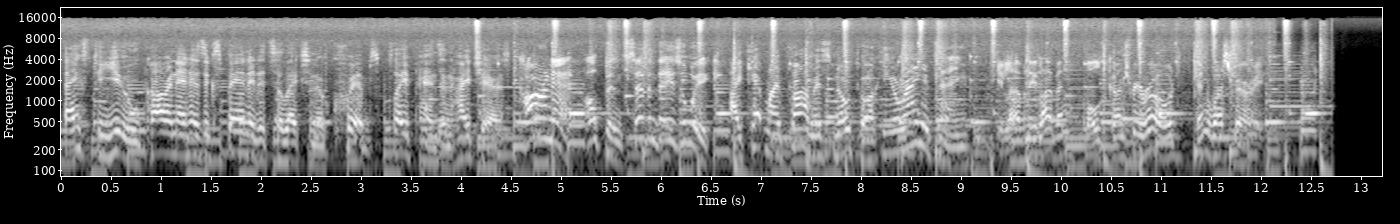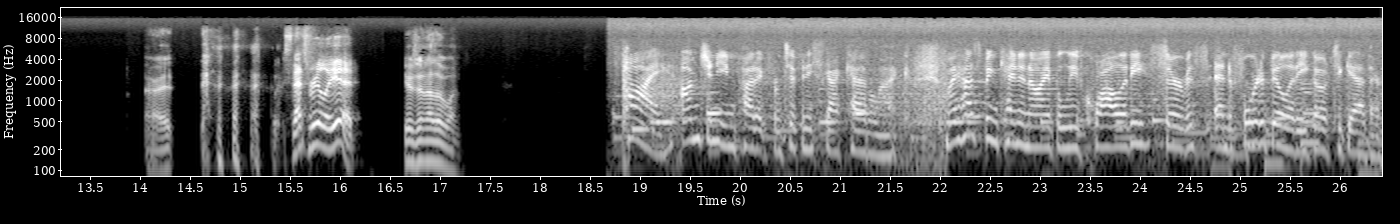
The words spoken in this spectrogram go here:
Thanks to you, Coronet has expanded its selection of cribs, playpens, and high chairs. Coronet, open seven days a week. I kept my promise, no talking orangutan. 1111 Old Country Road in Westbury. All right. So that's really it. Here's another one. Hi, I'm Janine Puttick from Tiffany Scott Cadillac. My husband Ken and I believe quality, service, and affordability go together,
